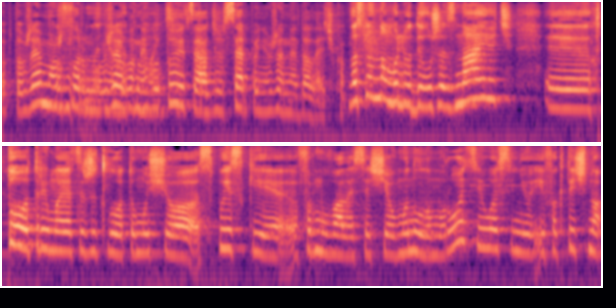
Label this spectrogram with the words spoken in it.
Тобто вже можна оформлення вже вони документів, готуються, так. адже серпень вже недалечко. В основному люди вже знають, е, хто отримає це житло, тому що списки формувалися ще в минулому році осінню, і фактично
